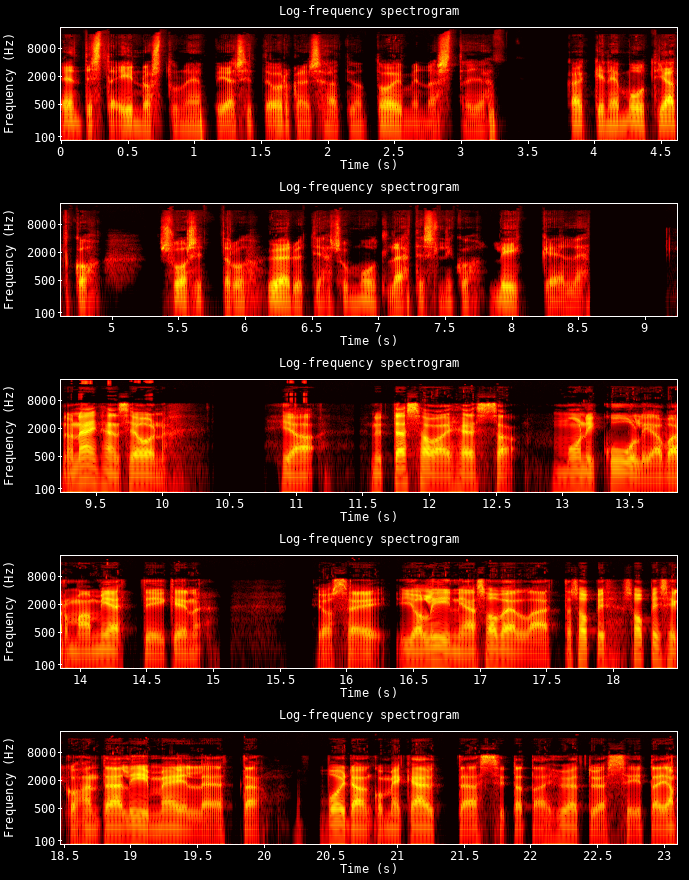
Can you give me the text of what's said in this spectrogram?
entistä innostuneempia sitten organisaation toiminnasta ja kaikki ne muut jatkosuositteluhyödyt ja sun muut lähtisi niin liikkeelle. No näinhän se on. Ja nyt tässä vaiheessa moni kuulija varmaan miettiikin, jos ei jo liinia sovella, että sopi, sopisikohan tämä liin meille, että voidaanko me käyttää sitä tai hyötyä siitä. Ja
